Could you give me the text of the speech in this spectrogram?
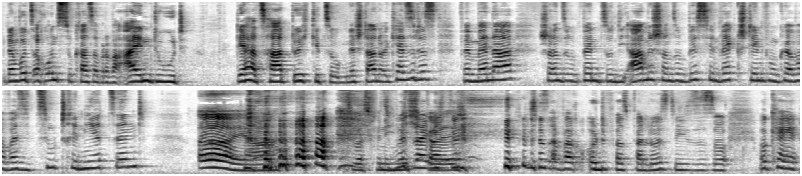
Und dann wurde es auch uns zu krass, aber da war ein Dude, der hat's hart durchgezogen. Der stand, kennst du das, wenn Männer schon so, wenn so die Arme schon so ein bisschen wegstehen vom Körper, weil sie zu trainiert sind? Äh, ja. Sowas finde ich muss nicht sagen, geil. Ich das ist einfach unfassbar lustig. Es ist so, okay,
